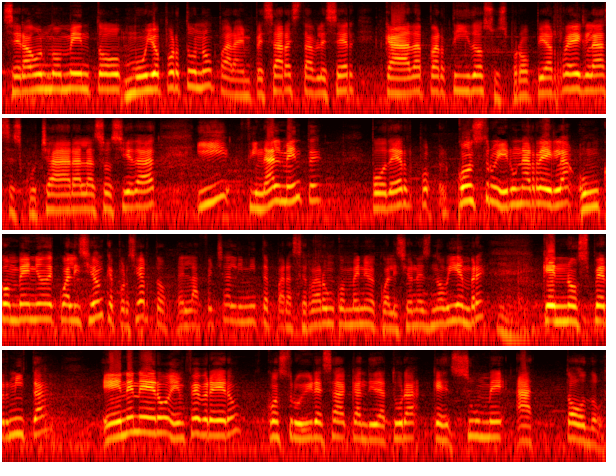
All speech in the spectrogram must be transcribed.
será un momento muy oportuno para empezar a establecer cada partido sus propias reglas, escuchar a la sociedad y finalmente poder construir una regla, un convenio de coalición, que por cierto, la fecha límite para cerrar un convenio de coalición es noviembre, que nos permita en enero, en febrero, construir esa candidatura que sume a todos.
